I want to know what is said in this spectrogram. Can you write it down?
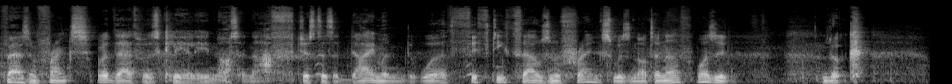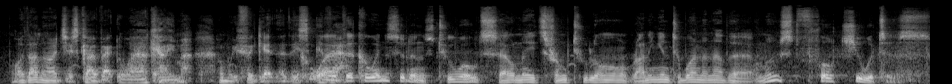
Thousand francs. But that was clearly not enough. Just as a diamond worth 50,000 francs was not enough, was it? Look, why don't I just go back the way I came and we forget that this Quite ever... a coincidence. Two old cellmates from Toulon running into one another. Most fortuitous.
